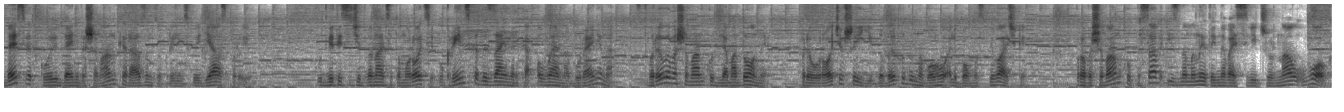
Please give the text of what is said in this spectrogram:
де святкують День вишиванки разом з українською діаспорою. У 2012 році українська дизайнерка Олена Буреніна створила вишиванку для Мадонни, приурочивши її до виходу нового альбому співачки. Про вишиванку писав і знаменитий на весь світ журнал Vogue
